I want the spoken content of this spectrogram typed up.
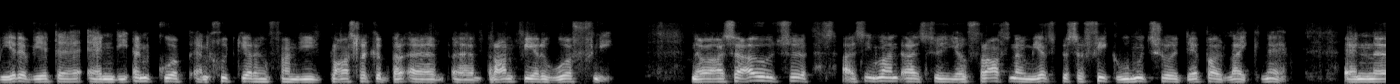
medewete en die inkoop en goedkeuring van die plaaslike uh, uh, brandweerhoof nie. Nou as 'n ou so as iemand as so jou vraag nou meer spesifiek, hoe moet so 'n depo lyk, nê? Nee? En uh,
